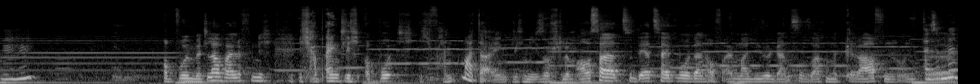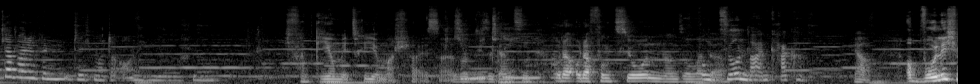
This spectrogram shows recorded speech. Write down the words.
mhm. Obwohl mittlerweile finde ich, ich habe eigentlich, obwohl ich, ich fand Mathe eigentlich nie so schlimm, außer zu der Zeit, wo dann auf einmal diese ganzen Sachen mit Graphen und Also äh, mittlerweile finde ich Mathe auch nicht mehr so schlimm. Ich fand Geometrie immer scheiße, also diese Geometrie. ganzen oder oder Funktionen und so weiter. Funktionen waren kacke. Ja, obwohl ich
